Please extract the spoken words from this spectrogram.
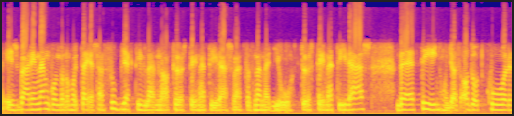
és bár én nem gondolom, hogy teljesen szubjektív lenne a történetírás, mert az nem egy jó történetírás, de tény, hogy az adott kor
